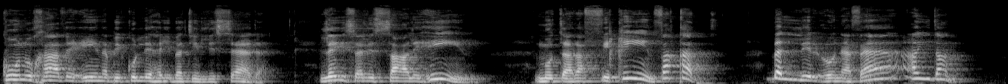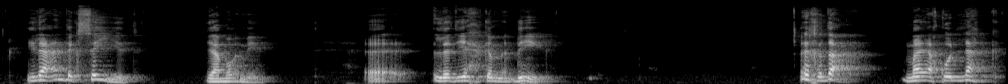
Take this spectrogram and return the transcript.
كونوا خاضعين بكل هيبة للسادة. ليس للصالحين مترفقين فقط بل للعنفاء أيضا. إذا عندك سيد يا مؤمن آه الذي يحكم بك اخضع ما يقول لك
